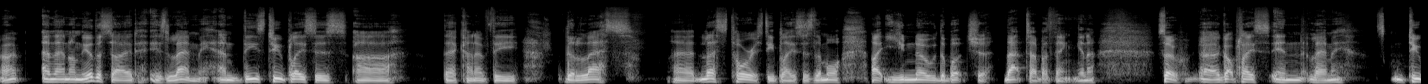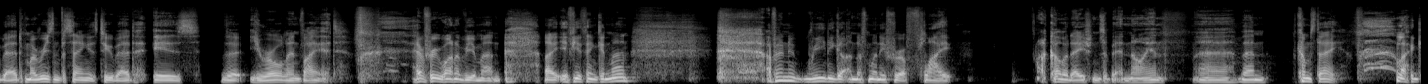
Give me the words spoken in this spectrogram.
right? And then on the other side is Leme. And these two places are they're kind of the the less uh, less touristy places. The more like you know the butcher, that type of thing, you know. So uh, I got a place in Leme. It's too bad. My reason for saying it's too bad is that you're all invited. Every one of you, man. Like if you're thinking, man, I've only really got enough money for a flight. Accommodation's a bit annoying. Uh, then come stay. like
